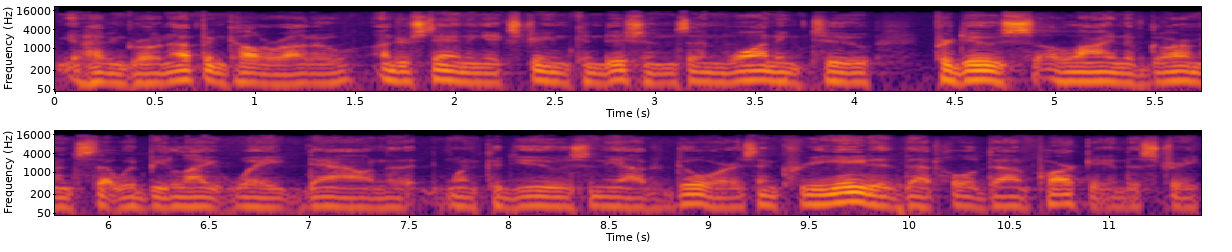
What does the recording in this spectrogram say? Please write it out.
you know, having grown up in Colorado, understanding extreme conditions and wanting to produce a line of garments that would be lightweight down that one could use in the outdoors and created that whole down parka industry.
